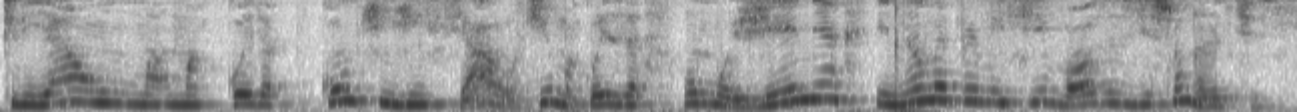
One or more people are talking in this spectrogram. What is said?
criar uma, uma coisa contingencial aqui, uma coisa homogênea e não vai permitir vozes dissonantes.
